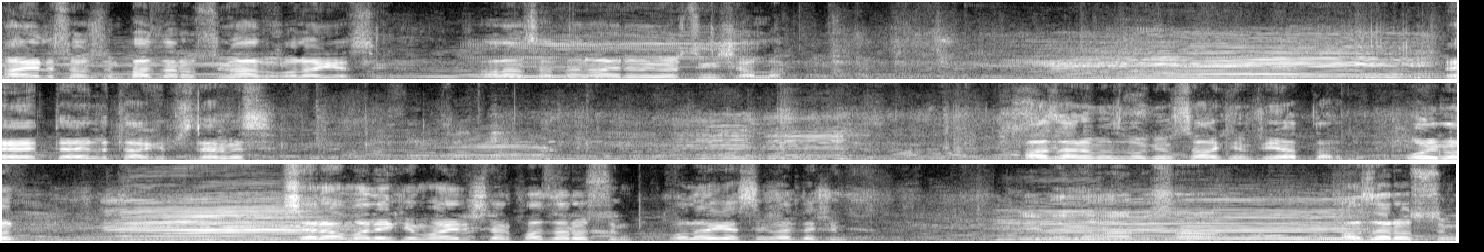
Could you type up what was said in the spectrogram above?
Hayırlısı olsun, pazar olsun abi kolay gelsin. Alan satan hayrını görsün inşallah. Evet değerli takipçilerimiz. Pazarımız bugün sakin, fiyatlar uygun. Selamünaleyküm, hayırlı işler, pazar olsun. Kolay gelsin kardeşim. Eyvallah abi sağ ol. Pazar olsun.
